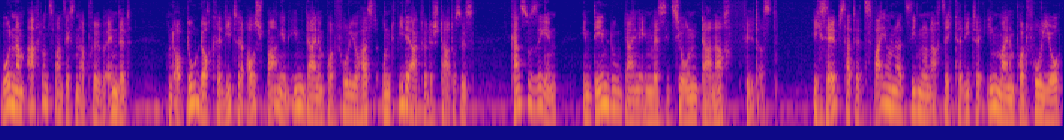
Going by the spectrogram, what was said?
wurden am 28. April beendet, Und ob du doch Kredite aus Spanien in deinem Portfolio hast und wie der aktuelle Status ist, kannst du sehen, indem du deine Investitionen danach filterst. Ich selbst hatte 287 Kredite in meinem Portfolio,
